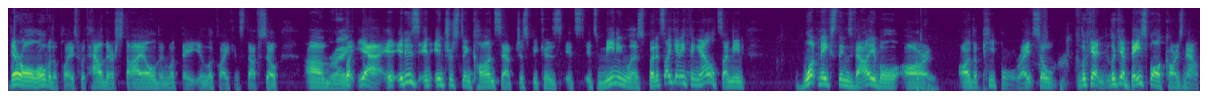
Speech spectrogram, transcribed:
they're all over the place with how they're styled and what they look like and stuff. So um right. but yeah it, it is an interesting concept just because it's it's meaningless but it's like anything else. I mean what makes things valuable are are the people, right? So look at look at baseball cards now.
